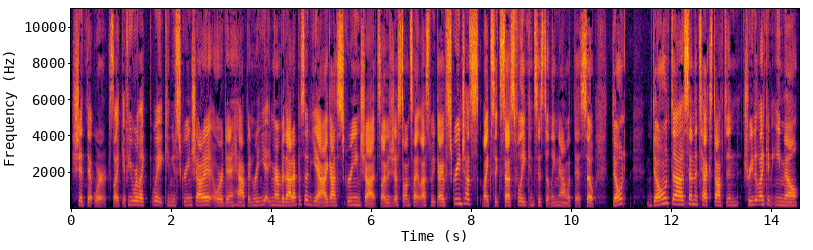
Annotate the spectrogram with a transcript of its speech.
shit that works. Like if you were like, "Wait, can you screenshot it or it didn't happen?" Re- yeah, remember that episode? Yeah, I got screenshots. I was just on site last week. I have screenshots like successfully consistently now with this. So, don't don't uh, send the text often. Treat it like an email.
